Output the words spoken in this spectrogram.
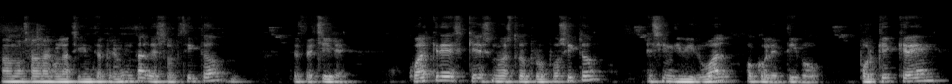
Vamos ahora con la siguiente pregunta de Solcito desde Chile. ¿Cuál crees que es nuestro propósito? ¿Es individual o colectivo? ¿Por qué creen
